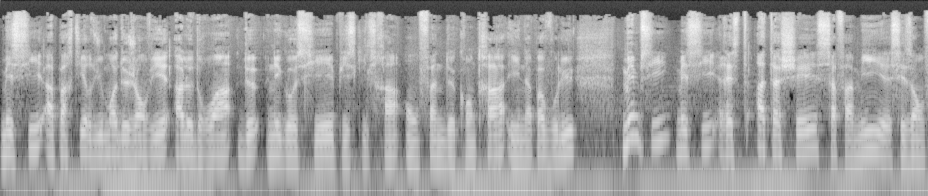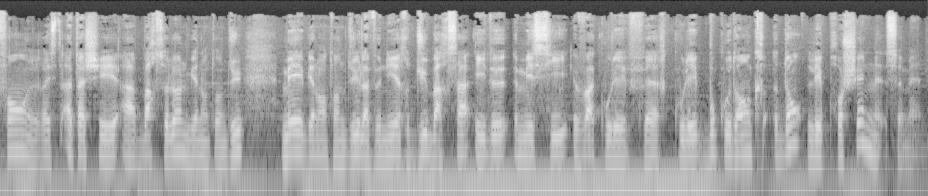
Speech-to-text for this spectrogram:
Messi, à partir du mois de janvier, a le droit de négocier puisqu'il sera en fin de contrat. Il n'a pas voulu, même si Messi reste attaché, sa famille, ses enfants restent attachés à Barcelone, bien entendu. Mais bien entendu, l'avenir du Barça et de Messi va couler, faire couler beaucoup d'encre dans les prochaines semaines.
